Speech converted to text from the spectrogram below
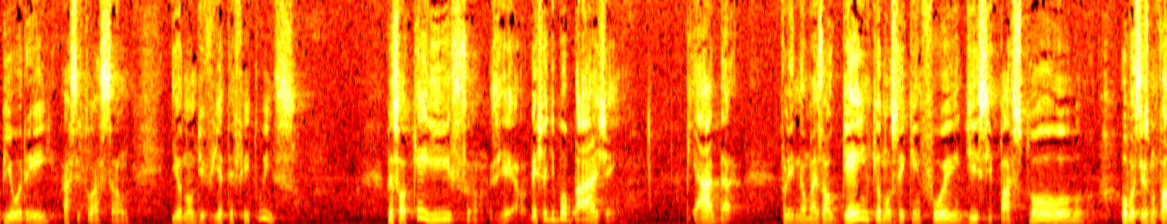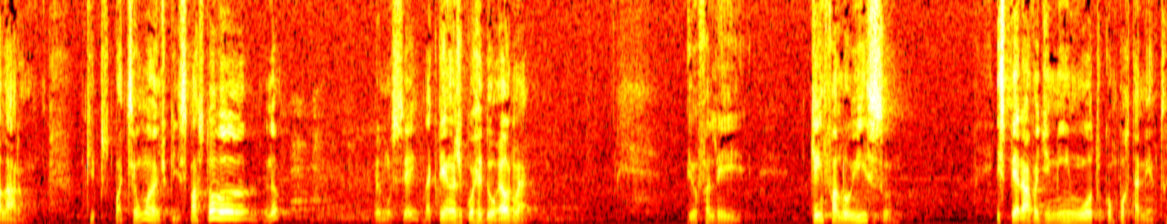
piorei a situação e eu não devia ter feito isso. Pessoal, que isso, Ziel? Deixa de bobagem. Piada. Falei, não, mas alguém que eu não sei quem foi disse, pastor. Ou vocês não falaram? Que pode ser um anjo que disse, pastor. Entendeu? Eu não sei. Não é que tem anjo corredor, é ou não é? Eu falei, quem falou isso esperava de mim um outro comportamento.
